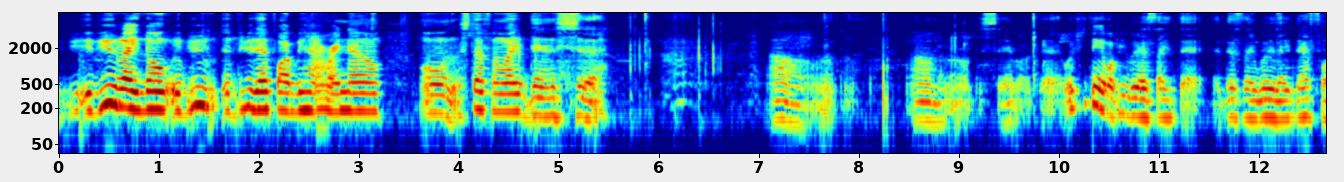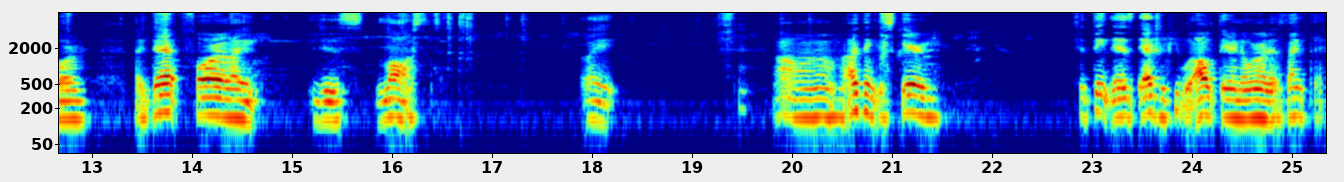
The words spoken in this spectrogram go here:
If you, if you like don't if you if you that far behind right now on the stuff in life then shit. I don't I don't even know what to say about that. What you think about people that's like that? That's like really like that far like that far like just lost. Like I don't know. I think it's scary to think there's actually people out there in the world that's like that.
